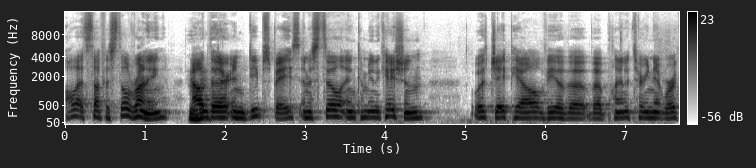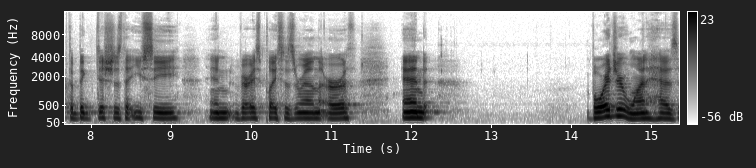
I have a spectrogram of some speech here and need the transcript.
all that stuff is still running mm-hmm. out there in deep space and is still in communication with JPL via the the planetary network the big dishes that you see in various places around the earth. And Voyager 1 has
